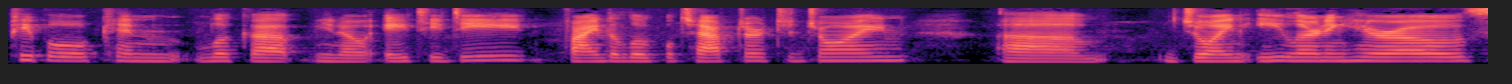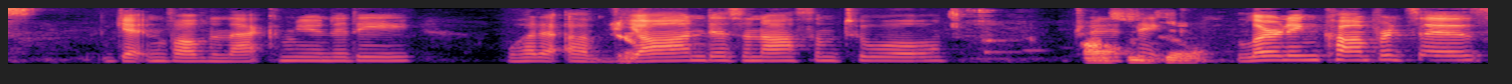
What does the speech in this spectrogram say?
people can look up, you know, ATD, find a local chapter to join, um, join e-learning heroes, get involved in that community. What a, uh, Vyond is an awesome tool. Awesome. Learning conferences.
